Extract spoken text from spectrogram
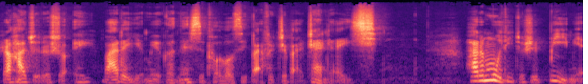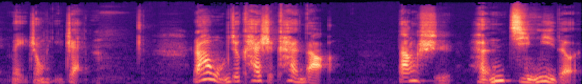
让他觉得说，哎，拜登也没有跟 Nancy Pelosi 百分之百站在一起。他的目的就是避免美中一战，然后我们就开始看到，当时很紧密的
